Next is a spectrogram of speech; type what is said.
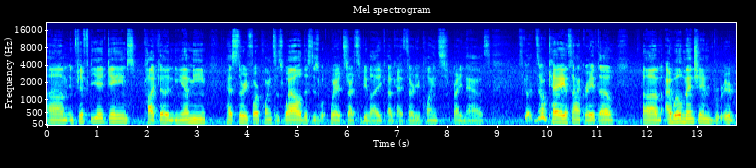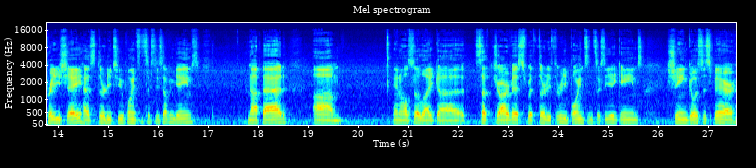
um, in 58 games. Kotkaniemi has 34 points as well. This is where it starts to be like, okay, 30 points right now. It's it's, okay. It's not great though. Um, I will mention Brady Skjei has 32 points in 67 games. Not bad. Um, and also like uh, Seth Jarvis with 33 points in 68 games. Shayne Gostisbehere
